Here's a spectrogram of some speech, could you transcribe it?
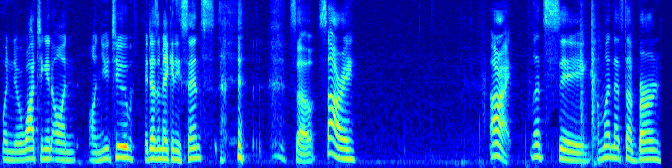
when you're watching it on on YouTube, it doesn't make any sense. so sorry. All right, let's see. I'm letting that stuff burn,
